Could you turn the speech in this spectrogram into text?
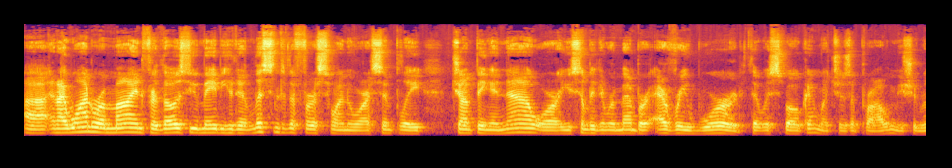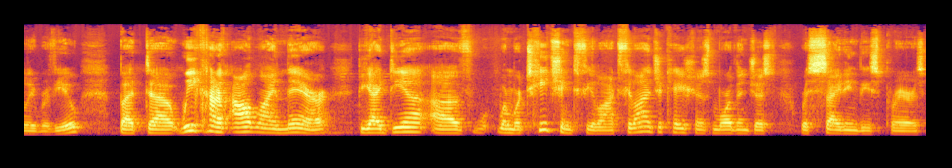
Uh, and I want to remind for those of you maybe who didn't listen to the first one or are simply jumping in now, or you simply didn't remember every word that was spoken, which is a problem, you should really review. But uh, we kind of outline there the idea of when we're teaching tefillah, tefillah education is more than just reciting these prayers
